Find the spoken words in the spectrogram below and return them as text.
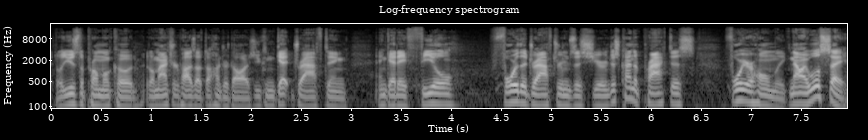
It'll use the promo code. It'll match your deposit up to $100. You can get drafting and get a feel for the draft rooms this year and just kind of practice for your home league. Now, I will say,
